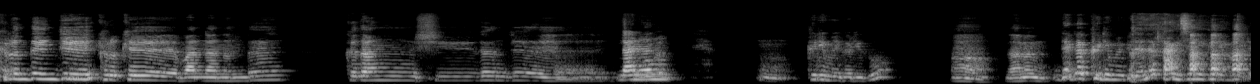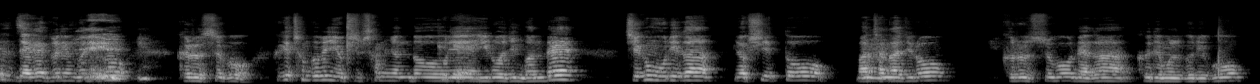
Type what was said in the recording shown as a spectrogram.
그런데 이제 그렇게 만났는데 그 당시가 이제 나는 음, 그림을 그리고 어 나는 내가 그림을 그렸나 당신이 그림을 그렸지. 내가 그림 그리고 글을 쓰고 그게 1963년도에 그래. 이루어진 건데 지금 우리가 역시 또 마찬가지로 글을 쓰고 내가 그림을 그리고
